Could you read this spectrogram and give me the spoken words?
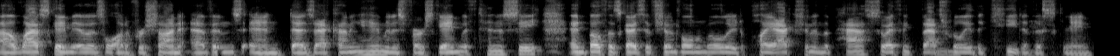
Uh, last game, it was a lot of Rashaan Evans and uh, Zach Cunningham in his first game with Tennessee. And both those guys have shown vulnerability to play action in the past. So I think that's mm. really the key to this game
